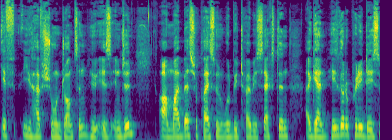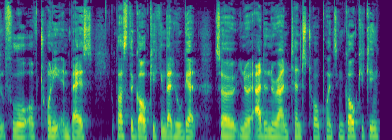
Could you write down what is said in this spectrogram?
if you have Shaun Johnson, who is injured, um, my best replacement would be Toby Sexton. Again, he's got a pretty decent floor of 20 in base, plus the goal kicking that he'll get. So, you know, add in around 10 to 12 points in goal kicking,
